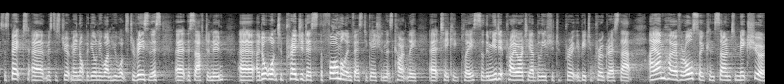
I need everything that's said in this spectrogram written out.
suspect uh, Mr Stewart may not be the only one who wants to raise this uh, this afternoon. Uh, I don't want to prejudice the formal investigation that's currently uh, taking place, so the immediate priority, I believe, should to be to progress that. I am, however, also concerned to make sure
